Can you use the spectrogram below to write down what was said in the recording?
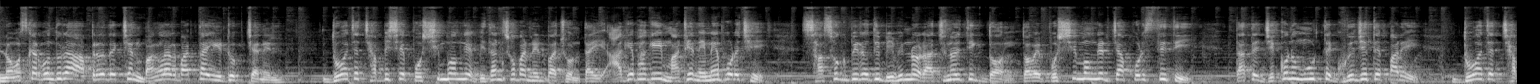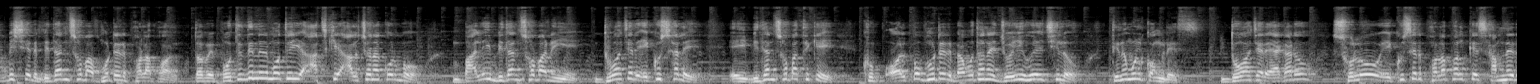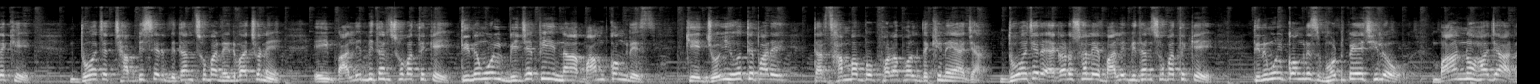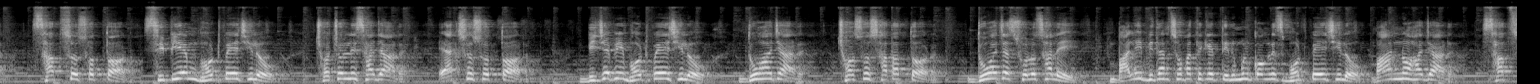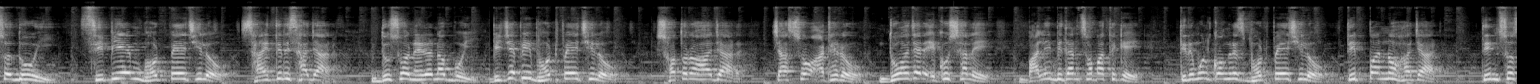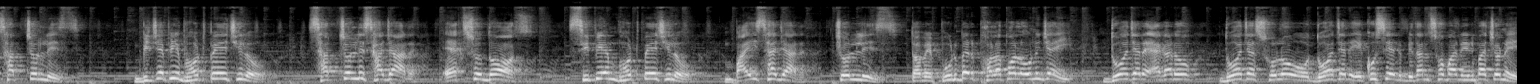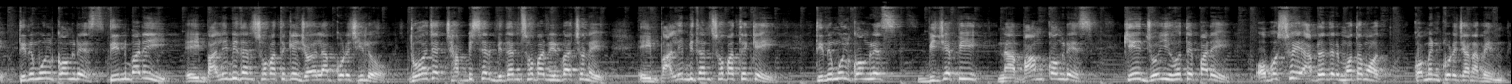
নমস্কার বন্ধুরা, আপনারা দেখছেন বাংলার বার্তা ইউটিউব চ্যানেল। দু হাজার ছাব্বিশে পশ্চিমবঙ্গে বিধানসভা নির্বাচন, তাই আগেভাগেই মাঠে নেমে পড়েছে শাসক বিরোধী বিভিন্ন রাজনৈতিক দল। তবে পশ্চিমবঙ্গের যা পরিস্থিতি তাতে যে কোনো মুহূর্তে ঘুরে যেতে পারে দু হাজার ছাব্বিশের বিধানসভা ভোটের ফলাফল। তবে প্রতিদিনের মতোই আজকে আলোচনা করব বালি বিধানসভা নিয়ে। দু হাজার একুশ সালে এই বিধানসভা থেকে খুব অল্প ভোটের ব্যবধানে জয়ী হয়েছিল তৃণমূল কংগ্রেস। দু হাজার এগারো, ষোলো ও একুশের ফলাফলকে সামনে রেখে দু হাজার ছাব্বিশের বিধানসভা নির্বাচনে এই বালি বিধানসভা থেকে তৃণমূল বিজেপি না বাম কংগ্রেস কে জয়ী হতে পারে তার সম্ভাব্য ফলাফল দেখে নেওয়া যাক। দু হাজার এগারো সালে বালি বিধানসভা থেকে তৃণমূল কংগ্রেস ভোট পেয়েছিল বাহান্ন হাজার সাতশো সত্তর। সিপিএম ভোট পেয়েছিল ছচল্লিশ হাজার একশো সত্তর। বিজেপি ভোট পেয়েছিল দু হাজার ছশো সাতাত্তর। দু হাজার ষোলো সালে বালি বিধানসভা থেকে তৃণমূল কংগ্রেস ভোট পেয়েছিল বাহান্ন হাজার সাতশো দুই। সিপিএম ভোট পেয়েছিল সাঁত্রিশ হাজার দুশো নিরানব্বই। বিজেপি ভোট পেয়েছিল সতেরো হাজার চারশো আঠেরো দু সালে বালি বিধানসভা থেকে তৃণমূল কংগ্রেস ভোট পেয়েছিল তিপ্পান্ন হাজার তিনশো সাতচল্লিশ। বিজেপি ভোট পেয়েছিল সাতচল্লিশ হাজার একশো দশ। সিপিএম ভোট পেয়েছিল বাইশ হাজার চল্লিশ। তবে পূর্বের ফলাফল অনুযায়ী দু হাজার এগারো দু হাজার ষোলো ও দু হাজার একুশের বিধানসভা নির্বাচনে তৃণমূল কংগ্রেস তিনবারই এই বালি বিধানসভা থেকে জয়লাভ করেছিল। দু হাজার ছাব্বিশের বিধানসভা নির্বাচনে এই বালি বিধানসভা থেকে তৃণমূল কংগ্রেস, বিজেপি না বাম কংগ্রেস কে জয়ী হতে পারে? অবশ্যই আপনাদের মতামত কমেন্ট করে জানাবেন।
